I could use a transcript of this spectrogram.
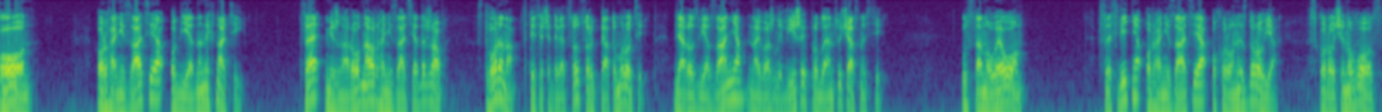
ООН Організація Об'єднаних Націй. Це міжнародна організація держав, створена в 1945 році для розв'язання найважливіших проблем сучасності. Установи ООН Всесвітня організація охорони здоров'я. Скорочено ВООЗ.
